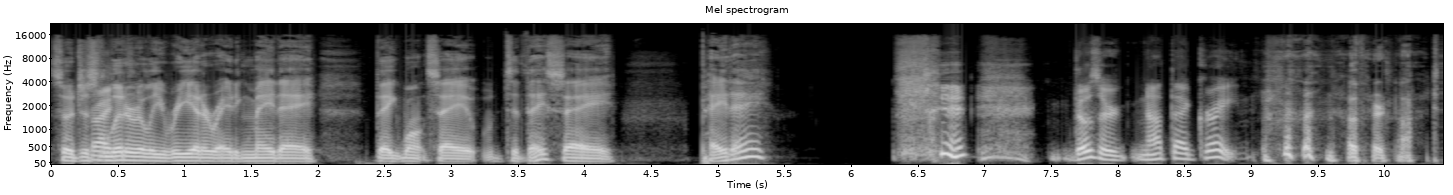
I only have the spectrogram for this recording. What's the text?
so just Right. literally reiterating Mayday, they won't say. Did they say payday? Those are not that great. No, they're not.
